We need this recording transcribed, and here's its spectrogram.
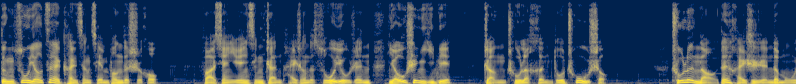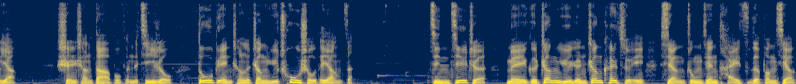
等苏瑶再看向前方的时候，发现圆形站台上的所有人摇身一变，长出了很多触手。除了脑袋还是人的模样，身上大部分的肌肉都变成了章鱼触手的样子。紧接着，每个章鱼人张开嘴，向中间台子的方向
